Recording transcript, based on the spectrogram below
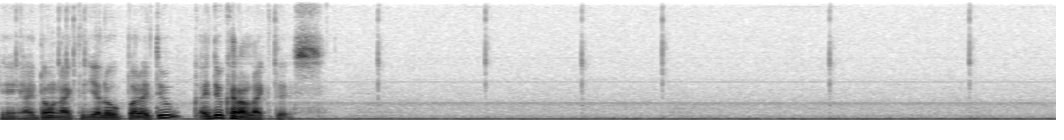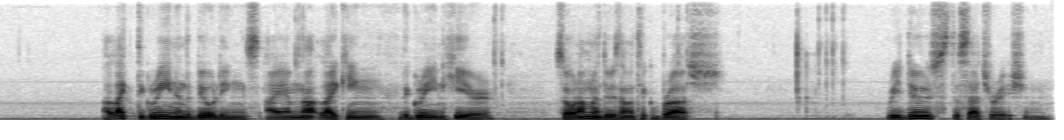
Okay, I don't like the yellow, but I do I do kind of like this. I like the green in the buildings. I am not liking the green here. So what I'm going to do is I'm going to take a brush, reduce the saturation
